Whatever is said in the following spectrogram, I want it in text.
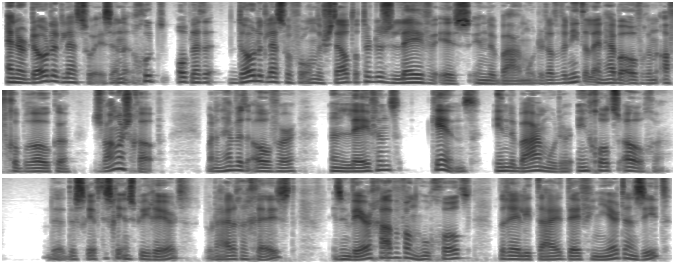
En er dodelijk letsel is. En goed opletten, dodelijk letsel veronderstelt dat er dus leven is in de baarmoeder. Dat we niet alleen hebben over een afgebroken zwangerschap, maar dan hebben we het over een levend kind in de baarmoeder in Gods ogen. De, de schrift is geïnspireerd door de Heilige Geest, is een weergave van hoe God de realiteit definieert en ziet.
